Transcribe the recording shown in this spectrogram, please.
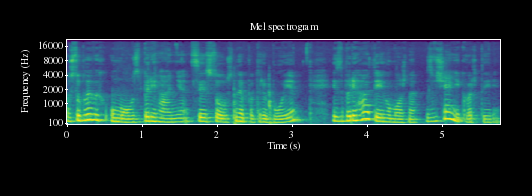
Особливих умов зберігання цей соус не потребує, і зберігати його можна в звичайній квартирі.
